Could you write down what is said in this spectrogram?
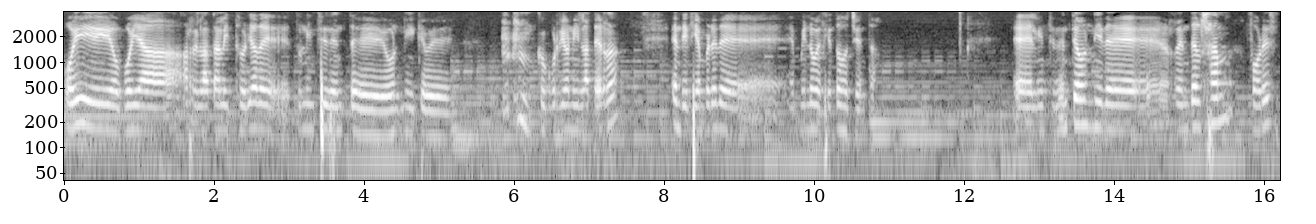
Hoy os voy a, relatar la historia de, un incidente ovni que, que ocurrió en Inglaterra en diciembre de 1980 el incidente ovni de Rendlesham Forest,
